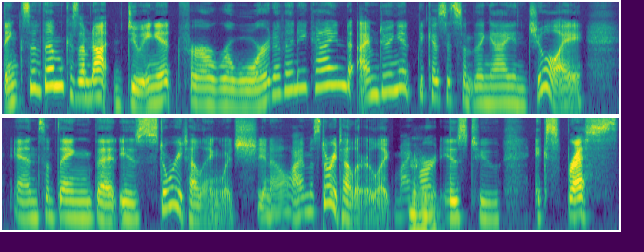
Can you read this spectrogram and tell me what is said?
thinks of them because I'm not doing it for a reward of any kind. I'm doing it because it's something I enjoy and something that is storytelling, which, you know, I'm a storyteller. Like, my mm-hmm. heart is to express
